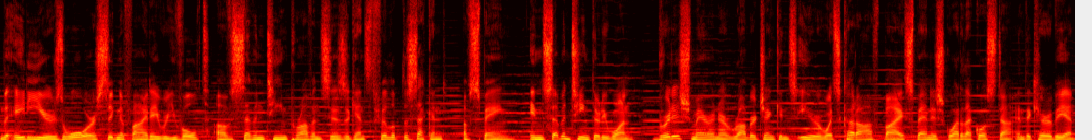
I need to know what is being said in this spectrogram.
The Eighty Years' War signified a revolt of 17 provinces against Philip II of Spain. In 1731, British mariner Robert Jenkins' ear was cut off by Spanish guardacosta in the Caribbean.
